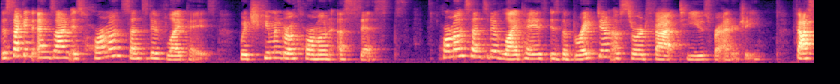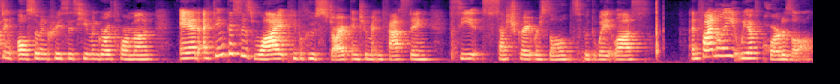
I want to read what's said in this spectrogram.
The second enzyme is hormone sensitive lipase, which human growth hormone assists. Hormone sensitive lipase is the breakdown of stored fat to use for energy. Fasting also increases human growth hormone, and I think this is why people who start intermittent fasting see such great results with weight loss. And finally, we have cortisol.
